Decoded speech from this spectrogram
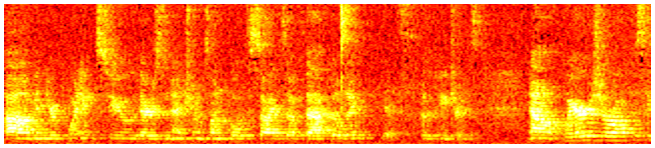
Um, and you're pointing to there's an entrance on both sides of that building? Yes. For the patrons. Now, where is your office again?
